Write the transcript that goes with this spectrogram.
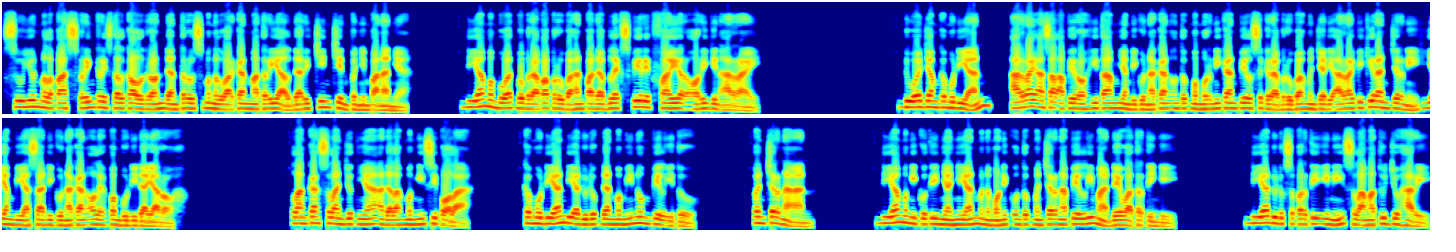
Suyun melepas Spring Crystal Cauldron dan terus mengeluarkan material dari cincin penyimpanannya. Dia membuat beberapa perubahan pada Black Spirit Fire Origin Array. Dua jam kemudian, array asal api roh hitam yang digunakan untuk memurnikan pil segera berubah menjadi array pikiran jernih yang biasa digunakan oleh pembudidaya roh. Langkah selanjutnya adalah mengisi pola. Kemudian dia duduk dan meminum pil itu. Pencernaan. Dia mengikuti nyanyian menemonik untuk mencerna pil lima dewa tertinggi. Dia duduk seperti ini selama tujuh hari.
